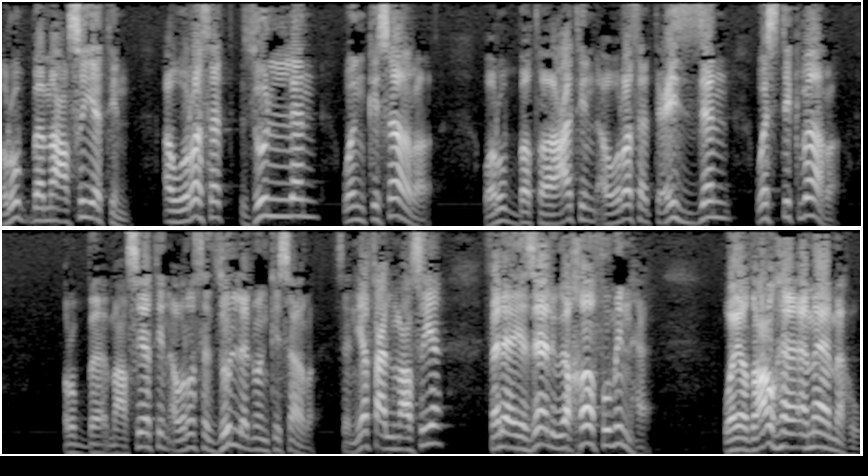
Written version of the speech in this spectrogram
رب معصية أورثت ذلا وانكسارا ورب طاعة أورثت عزا واستكبارا. رب معصية أورثت ذلا وانكسارا. سن يفعل المعصية فلا يزال يخاف منها ويضعها أمامه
